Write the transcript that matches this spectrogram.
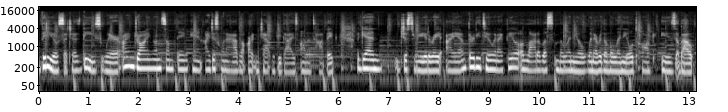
videos such as these where I'm drawing on something and I just want to have an art and chat with you guys on a topic. Again, just to reiterate, I am 32 and I feel a lot of us millennial, whenever the millennial talk is about,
